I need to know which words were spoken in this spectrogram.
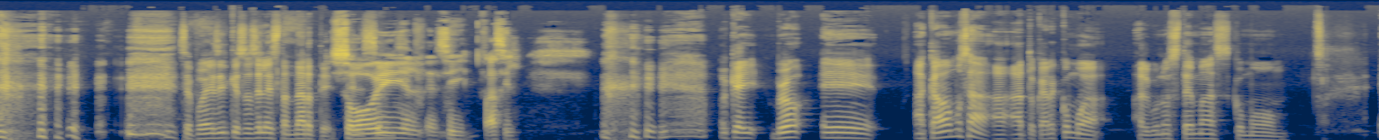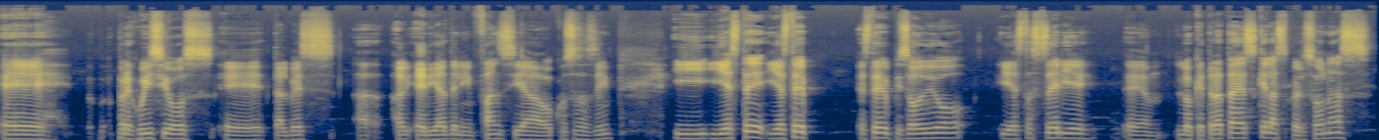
Se puede decir que sos el estandarte. Soy el, sí, fácil. ok, bro, eh, acá vamos a, tocar como algunos temas como eh, prejuicios, eh, tal vez heridas de la infancia o cosas así. Y, este, y este, este episodio y esta serie em, lo que trata es que las personas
